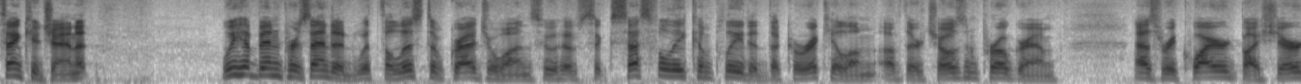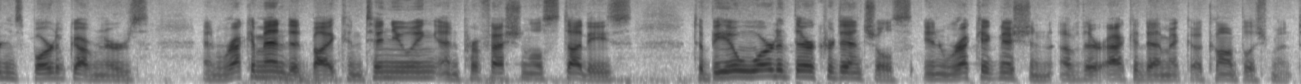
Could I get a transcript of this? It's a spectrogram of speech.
Thank you, Janet. We have been presented with the list of graduands who have successfully completed the curriculum of their chosen program as required by Sheridan's Board of Governors and recommended by Continuing and Professional Studies to be awarded their credentials in recognition of their academic accomplishment.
